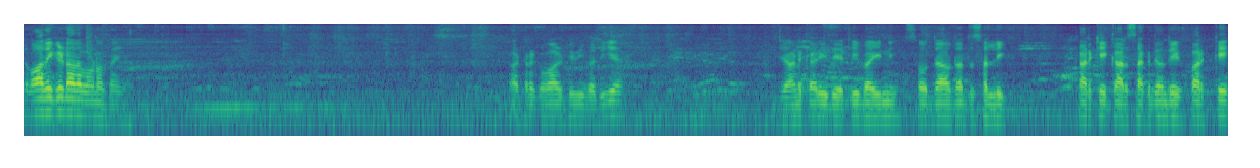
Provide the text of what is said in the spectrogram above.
ਦਵਾ ਦੇ ਕਿਹੜਾ ਦਵਾਉਣਾ ਤਾਂ ਯਾਰ ਆਰਡਰ ਕੁਆਲਿਟੀ ਦੀ ਵਧੀਆ। ਜਾਣਕਾਰੀ ਦੇਤੀ ਬਾਈ ਨੇ। ਸੌਦਾ ਉਹਦਾ ਤਸੱਲੀ ਕਰਕੇ ਕਰ ਸਕਦੇ ਹੋ ਦੇਖ ਭਰ ਕੇ।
